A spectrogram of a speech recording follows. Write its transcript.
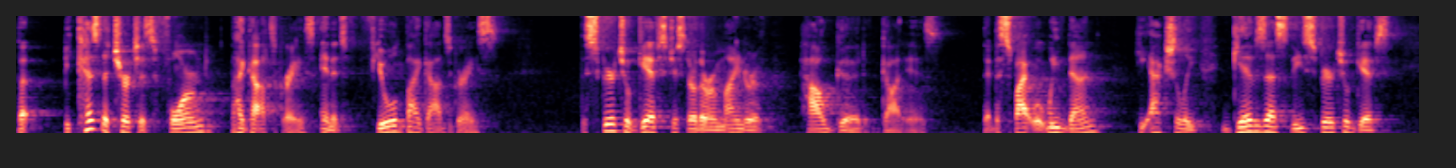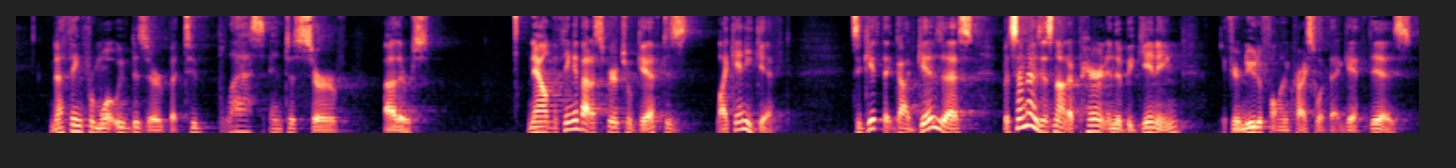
But because the church is formed by God's grace and it's fueled by God's grace, the spiritual gifts just are the reminder of how good God is. That despite what we've done, He actually gives us these spiritual gifts, nothing from what we've deserved, but to bless and to serve others. Now, the thing about a spiritual gift is like any gift. It's a gift that God gives us, but sometimes it's not apparent in the beginning, if you're new to following Christ, what that gift is.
